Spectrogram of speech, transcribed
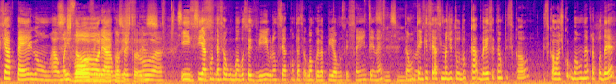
se apegam a uma envolvem, história, né, a uma pessoa. Sim, e sim, se acontece algo bom, vocês vibram. Se acontece alguma coisa pior, vocês sentem, né? sim, sim, Então tem que ser, acima de tudo, cabeça e ter um psicólogo, psicológico bom, né? Pra poder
